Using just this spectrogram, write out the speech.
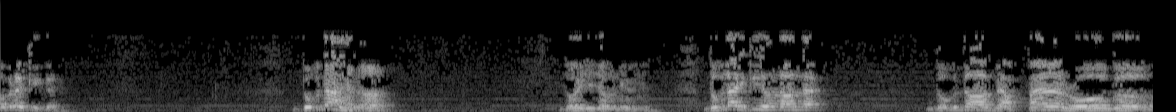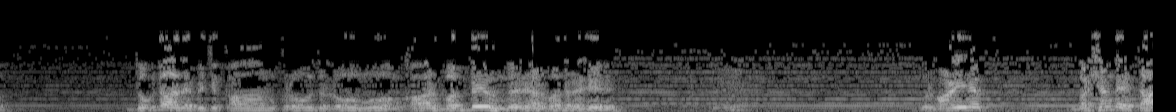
ਪਬਲਿਕ ਕੀ ਕਰੇ ਦੁਬਦਾ ਹੈ ਨਾ। ਦੋਹੇ ਚੀਜ਼ਾਂ ਨਹੀਂ ਹੋਈਆਂ। ਦੁਬਦਾ ਕੀ ਹੁੰਦਾ ਹੁੰਦਾ? ਦੁਬਦਾ ਵਿਆਪੈ ਰੋਗ। ਦੁਬਦਾ ਦੇ ਵਿੱਚ ਕਾਮ, ਕ੍ਰੋਧ, ਲੋਭ, ਮੋਹ, ਹੰਕਾਰ ਵੱਧਦੇ ਹੁੰਦੇ ਨੇ ਹਰ ਵੱਧ ਰਹੇ ਨੇ। ਗੁਰਬਾਣੀ ਨੇ ਦਰਸ਼ਨ ਦਿੱਤਾ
